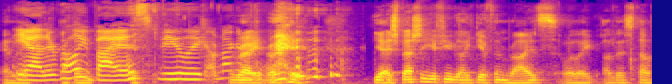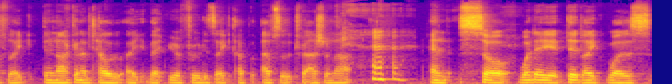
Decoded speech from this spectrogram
And like, yeah, they're probably biased, being like, I'm not gonna Right, right. you." Yeah, especially if you like give them rides or like other stuff, like they're not gonna tell like that your food is like absolute trash or not. and so what I did like was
